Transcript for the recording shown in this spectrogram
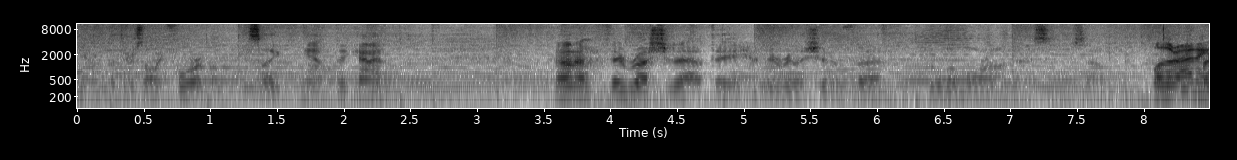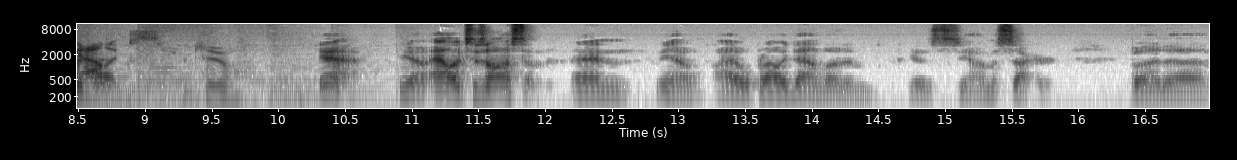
you know, but there's only four of them. It's like you know they kind of I don't know. They rushed it out. They they really should have uh, put a little more on this. So Well, they're He's adding Alex soon too. yeah, you know, Alex is awesome, and you know, I will probably download him because you know I'm a sucker. But uh,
